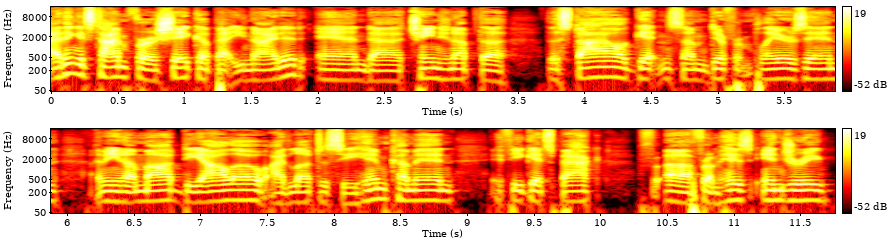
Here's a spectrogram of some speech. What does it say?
I think it's time for a shakeup at United and uh, changing up the the style, getting some different players in. I mean, Amad Diallo, I'd love to see him come in if he gets back uh, from his injury.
